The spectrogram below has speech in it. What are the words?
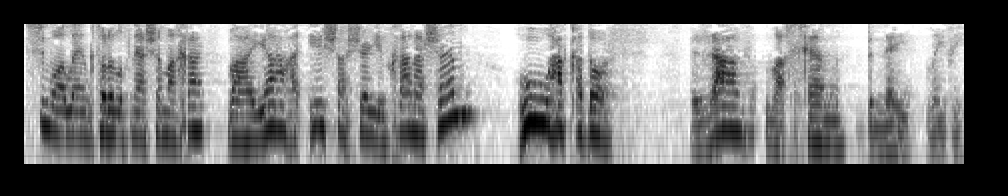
שימו עליהן קטורת לפני השם אחר, והיה האיש אשר יבחר השם, הוא הקדוש. רב לכם בני לוי.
